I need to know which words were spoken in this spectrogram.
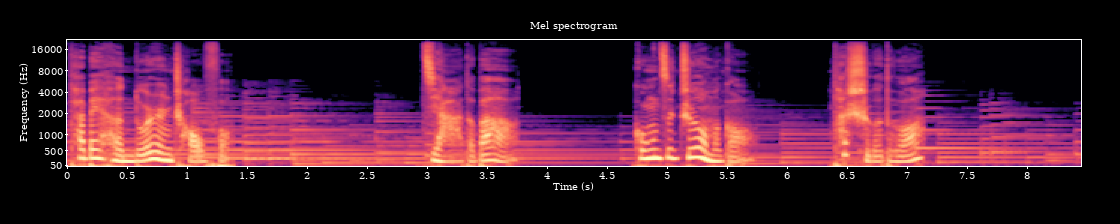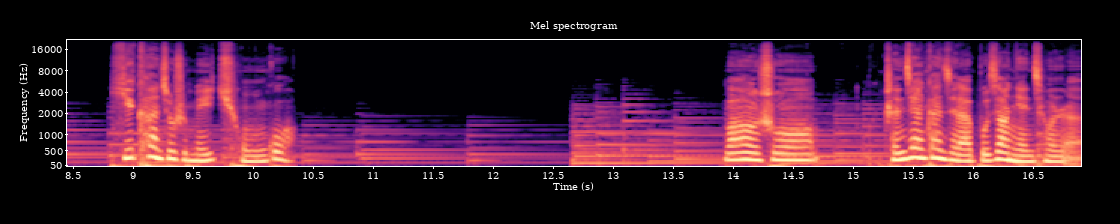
他被很多人嘲讽：“假的吧？工资这么高，他舍得？一看就是没穷过。”网友说：“陈建看起来不像年轻人，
